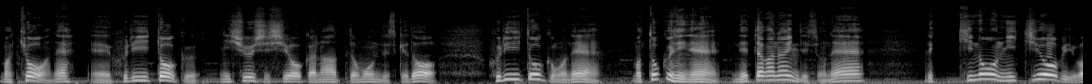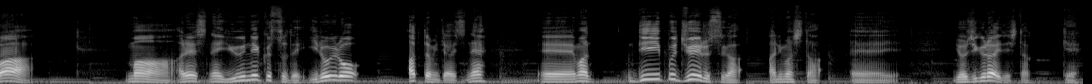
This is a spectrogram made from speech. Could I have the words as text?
まあ今日はね、えー、フリートークに終始しようかなって思うんですけどフリートークもね、まあ、特にねネタがないんですよね。で昨日日曜日はまああれですね UNEXT でいろいろあったみたいですね。えー、まあディープジュエルスがありました、えー、4時ぐらいでしたっけ？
